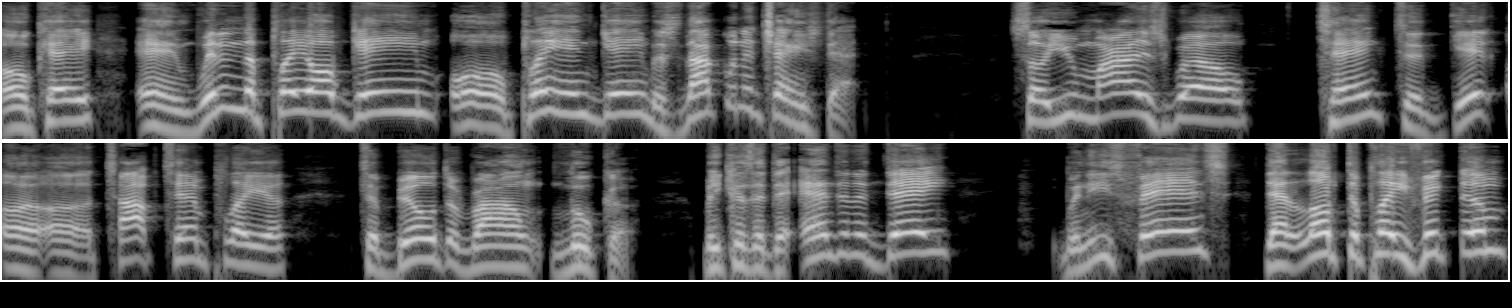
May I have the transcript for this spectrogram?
Okay. And winning the playoff game or play-in game is not going to change that. So you might as well tank to get a, a top 10 player to build around Luka. Because at the end of the day, when these fans that love to play victim,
